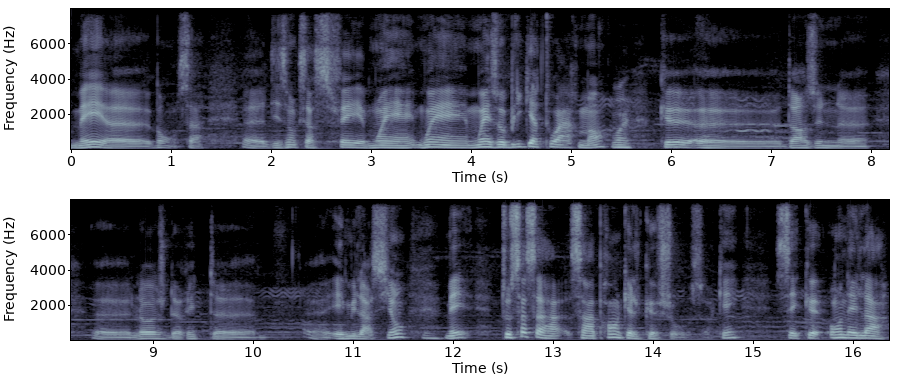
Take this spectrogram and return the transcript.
Mais euh, bon, ça, euh, disons que ça se fait moins, moins, moins obligatoirement Ouais. que dans une loge de rite euh, émulation. Mais tout ça, ça, ça apprend quelque chose. ok? C'est qu'on est là,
